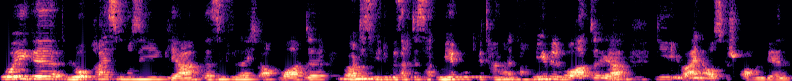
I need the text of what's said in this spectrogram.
ruhige Lobpreismusik, ja, da sind vielleicht auch Worte Gottes, wie du gesagt hast, hat mir gut getan, einfach Bibelworte, ja, die über einen ausgesprochen werden,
